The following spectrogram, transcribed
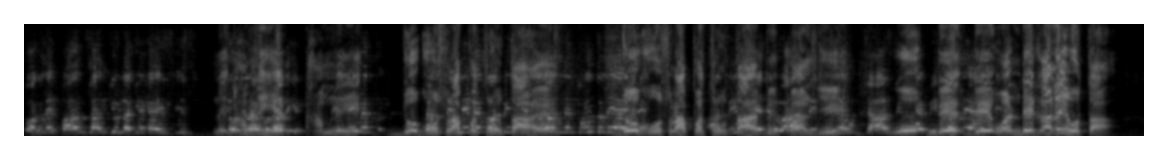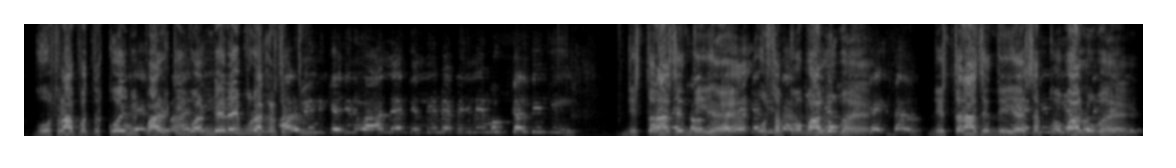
तो अगले पाँच साल क्यों लगेगा इस इस नहीं हमने ये हमने ये जो घोषणा पत्र होता है जो घोषणा पत्र होता है प्रीतपाल जी वो डे डे वन डे का नहीं होता। घोषणा पत्र कोई भी पार्टी वन डे नहीं पूरा कर सकती। अरविंद केजरीवाल ने दिल्ली में बिजली मुक्त कर दी थी। जिस तरह से दी है वो सबको मालूम है। जिस तरह से दी है सबको मालूम है।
